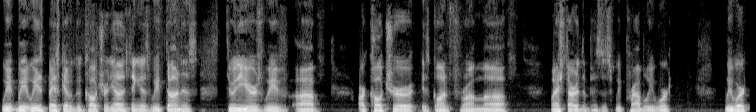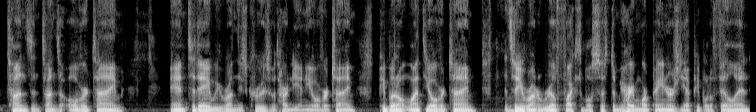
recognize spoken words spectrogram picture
we, we we basically have a good culture. The other thing is we've done is through the years we've uh, our culture has gone from uh, when I started the business, we probably worked we worked tons and tons of overtime. And today we run these crews with hardly any overtime. People don't want the overtime and so you run a real flexible system. You hire more painters, and you have people to fill in,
